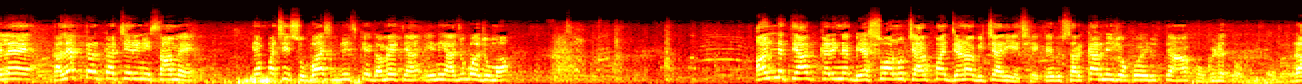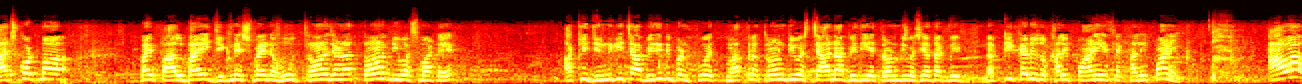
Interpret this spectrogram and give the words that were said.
એટલે કલેક્ટર કચેરીની સામે કે પછી સુભાષ બ્રિજ કે ગમે ત્યાં, એની આજુબાજુમાં અન્ન ત્યાગ કરીને બેસવાનું ચાર પાંચ જણા વિચારીએ છીએ કે સરકારની જો કોઈ રીતે આંખ ઉઘડે તો. રાજકોટમાં ભાઈ પાલભાઈ જિજ્ઞેશભાઈ ને હું ત્રણ જણા ત્રણ દિવસ માટે આખી જિંદગી ચા પીધી હતી, પણ માત્ર ત્રણ દિવસ ચા ના પીધી, એ ત્રણ દિવસ હતા નક્કી કર્યું તો ખાલી પાણી એટલે ખાલી પાણી. આવા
